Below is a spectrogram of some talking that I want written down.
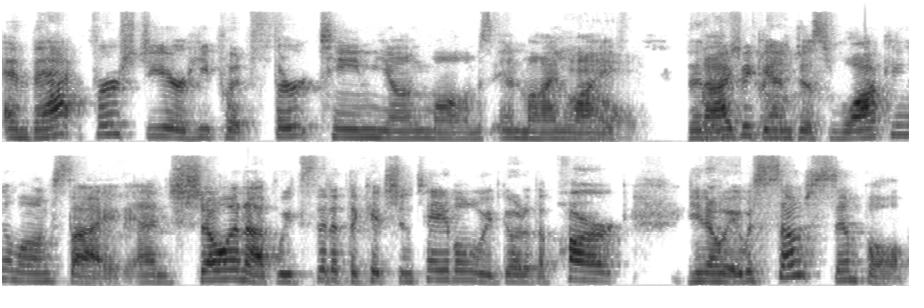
and that first year, he put 13 young moms in my wow. life that I began just walking alongside and showing up. We'd sit at the kitchen table, we'd go to the park. You know, it was so simple.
